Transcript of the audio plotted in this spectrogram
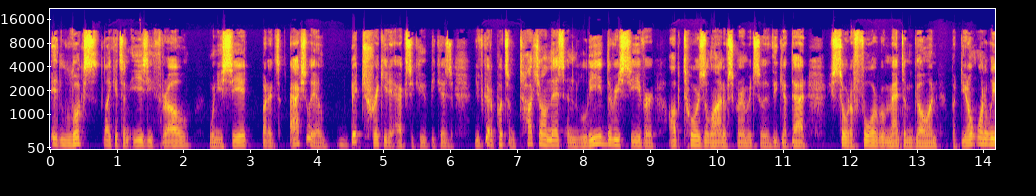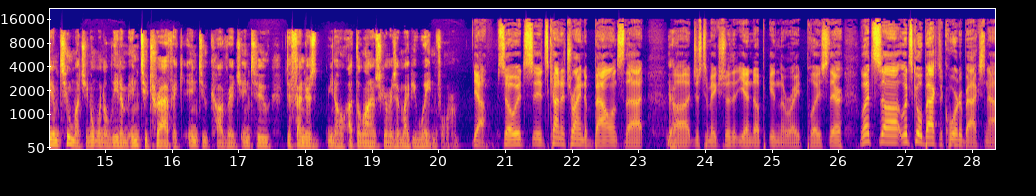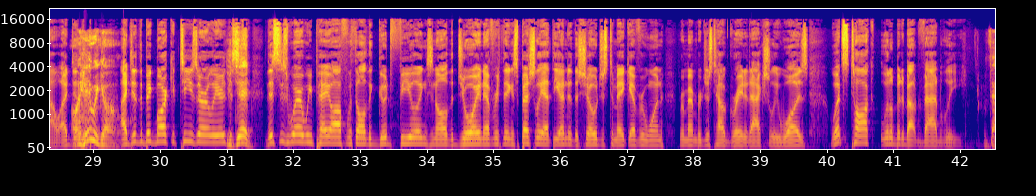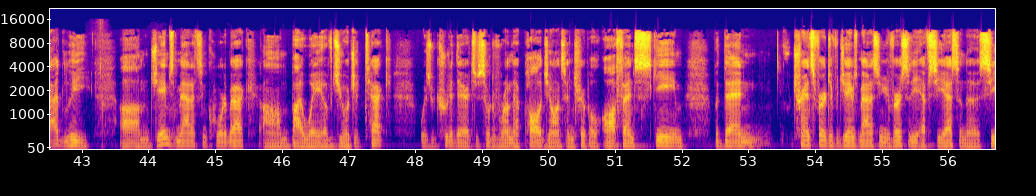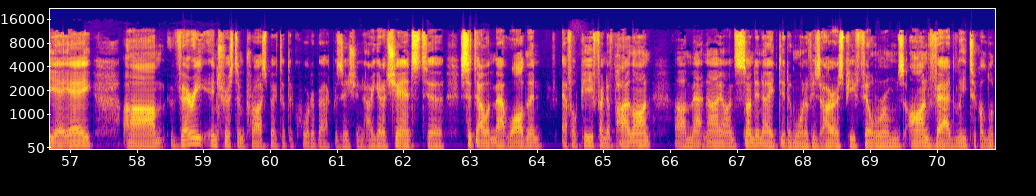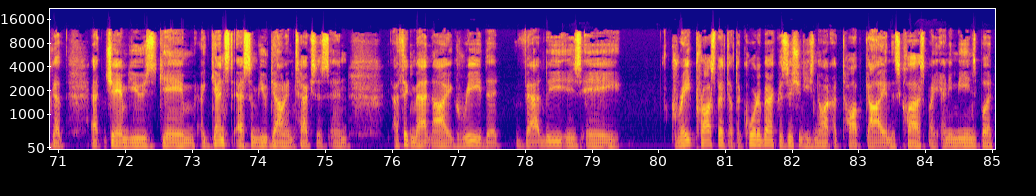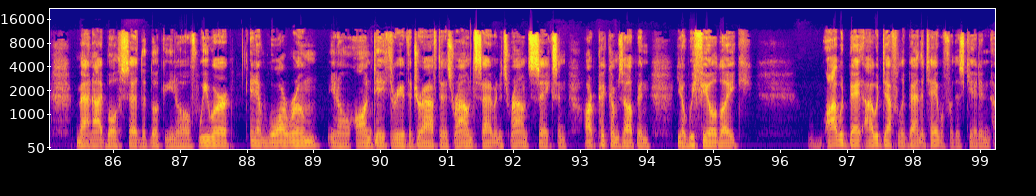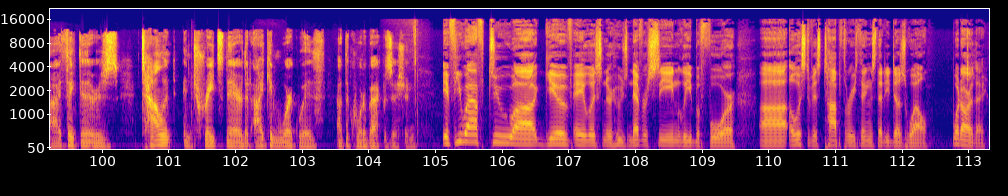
it looks like it's an easy throw when you see it, but it's actually a bit tricky to execute because you've got to put some touch on this and lead the receiver up towards the line of scrimmage so that you get that sort of forward momentum going. But you don't want to lead them too much. You don't want to lead them into traffic, into coverage, into defenders, you know, at the line of scrimmage that might be waiting for them. Yeah. So it's it's kind of trying to balance that yeah. uh, just to make sure that you end up in the right place there. Let's uh, let's go back to quarterbacks now. I did oh, here the, we go. I did the big market tease earlier. This you did. Is, this is where we pay off with all the good feelings and all the joy and everything, especially at the end of the show, just to make everyone remember just how great it actually was. Let's talk a little bit about Vad Lee. Vad Lee, um, James Madison quarterback um, by way of Georgia Tech was recruited there to sort of run that Paul Johnson triple offense scheme, but then transferred to James Madison University, FCS, and the CAA. Um, very interesting prospect at the quarterback position. I got a chance to sit down with Matt Waldman, FOP, friend of Pylon. Uh, Matt and I on Sunday night did one of his RSP film rooms on Vad Lee, took a look at, at JMU's game against SMU down in Texas. And I think Matt and I agreed that Vad Lee is a great prospect at the quarterback position. He's not a top guy in this class by any means, but Matt and I both said that, look, you know, if we were in a war room, you know, on day three of the draft and it's round seven, it's round six, and our pick comes up and, you know, we feel like I would bet, I would definitely bend the table for this kid. And I think there's talent and traits there that I can work with at the quarterback position. If you have to uh, give a listener who's never seen Lee before uh, a list of his top three things that he does well. What are they?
